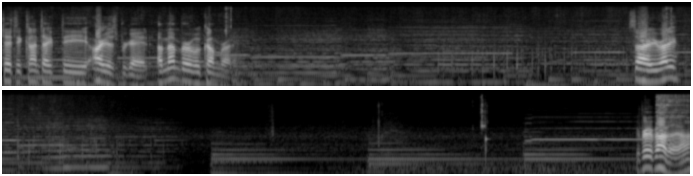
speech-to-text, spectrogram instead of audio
to contact the Argus Brigade. A member will come running. So, are you ready? You're pretty popular, huh?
